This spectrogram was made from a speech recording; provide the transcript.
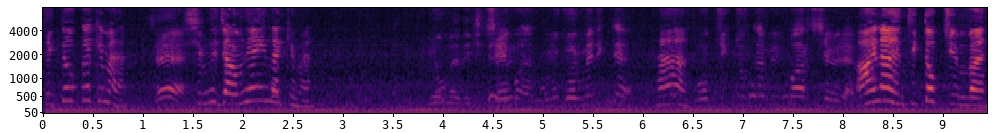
TikTok'taki mi? He. Şimdi canlı yayındaki mi? Görmedik. Şey, bunu görmedik de Ha. o TikTok'ta bir parti çeviren. Aynen TikTokçuyum ben.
